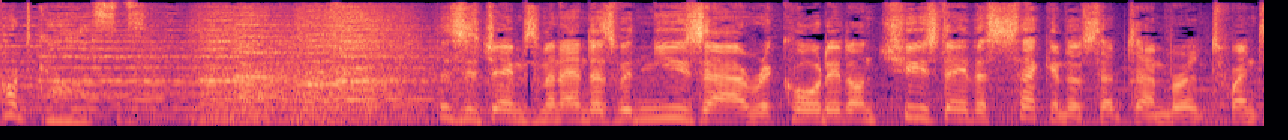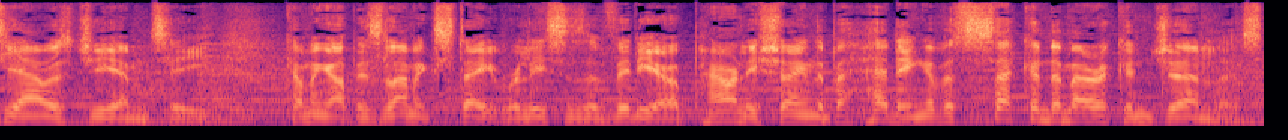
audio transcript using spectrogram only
podcasts. This is James Menendez with NewsHour recorded on Tuesday the 2nd of September at 20 hours GMT. Coming up, Islamic State releases a video apparently showing the beheading of a second American journalist.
